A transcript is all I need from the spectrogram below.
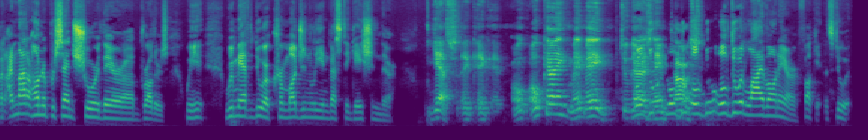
but I'm not 100 percent sure they're uh, brothers. We we may have to do a curmudgeonly investigation there. Yes. It, it, okay. Maybe, maybe, two guys we'll named we'll Thomas. Do, we'll, do, we'll do it live on air. Fuck it. Let's do it.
